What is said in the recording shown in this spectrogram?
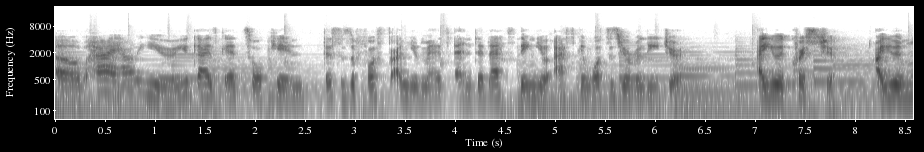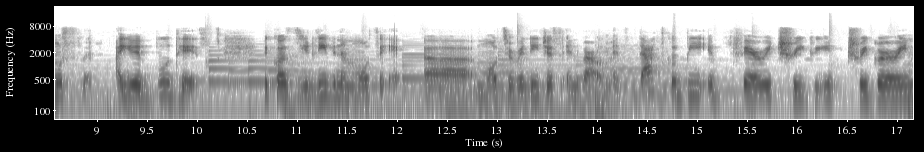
oh, "Hi, how are you?" You guys get talking. This is the first time you met, and the next thing you're asking, "What is your religion? Are you a Christian? Are you a Muslim? Are you a Buddhist?" Because you live in a multi uh, multi-religious environment, that could be a very triggering triggering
